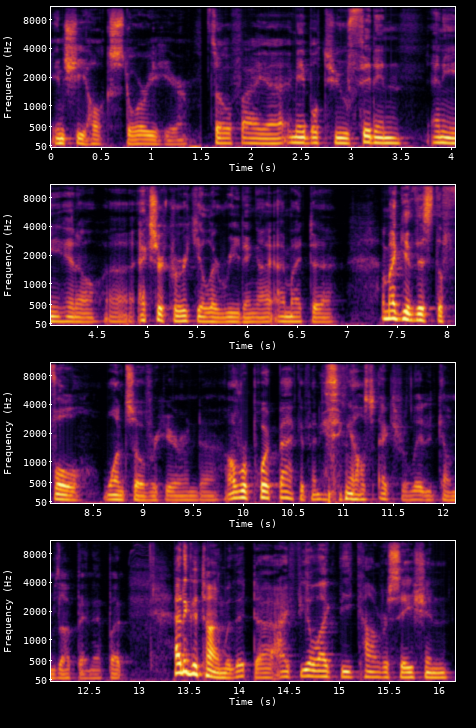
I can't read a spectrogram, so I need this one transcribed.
in She-Hulk's story here. So if I uh, am able to fit in any, you know, uh, extracurricular reading, I, I might uh, I might give this the full once over here, and uh, I'll report back if anything else X related comes up in it. But I had a good time with it. Uh, I feel like the conversation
